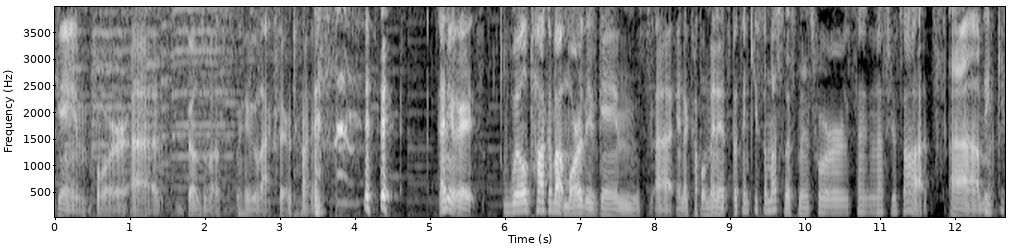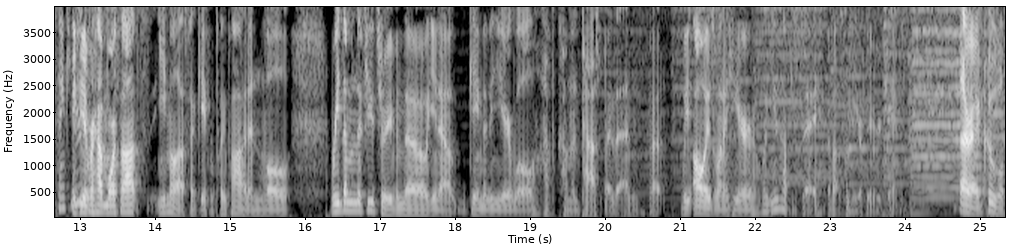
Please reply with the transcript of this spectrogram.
game for uh, those of us who lack serotonin. Anyways, we'll talk about more of these games uh, in a couple minutes, but thank you so much, listeners, for sending us your thoughts. Um, Thank you, thank you. If you ever have more thoughts, email us at Gay4PlayPod, and we'll read them in the future, even though, you know, Game of the Year will have come and passed by then. But we always want to hear what you have to say about some of your favorite games. All right, cool.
